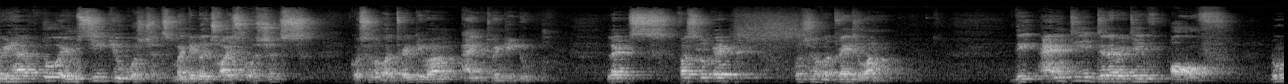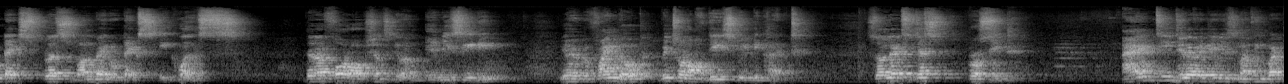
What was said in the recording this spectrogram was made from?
we have two MCQ questions, multiple choice questions. Question number 21 and 22. Let's first look at question number 21. The antiderivative of root x plus 1 by root x equals. There are four options given A, B, C, D. You have to find out which one of these will be correct. So let's just proceed. Antiderivative is nothing but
